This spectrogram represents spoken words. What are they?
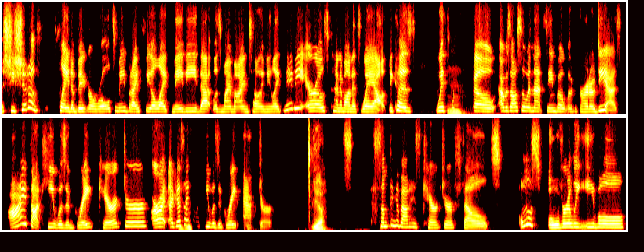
She should have played a bigger role to me, but I feel like maybe that was my mind telling me like maybe Arrow's kind of on its way out because with Mhm. Ricardo, I was also in that same boat with Ricardo Diaz. I thought he was a great character. All right, I guess I Mhm. thought he was a great actor. Yeah. Something about his character felt almost overly evil,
